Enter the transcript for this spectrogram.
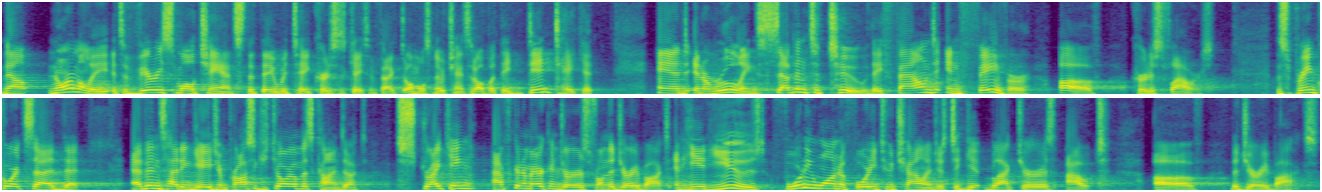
Now, normally, it's a very small chance that they would take Curtis's case. In fact, almost no chance at all, but they did take it. And in a ruling, seven to two, they found in favor of Curtis Flowers. The Supreme Court said that Evans had engaged in prosecutorial misconduct striking African American jurors from the jury box, and he had used 41 of 42 challenges to get black jurors out of the jury box.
